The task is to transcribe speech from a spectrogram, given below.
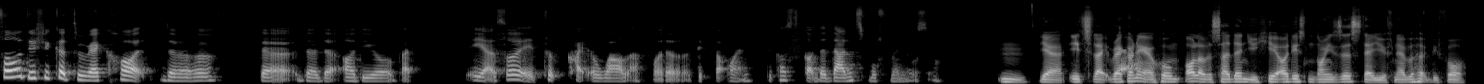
so difficult to record the the the, the audio but yeah so it took quite a while lah for the tiktok one because got the dance movement also Mm. Yeah. It's like recording at home. All of a sudden, you hear all these noises that you've never heard before.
